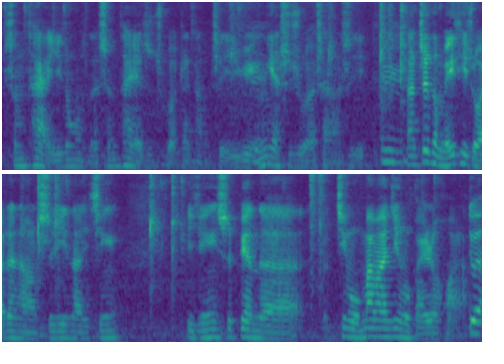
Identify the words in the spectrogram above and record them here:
生态移动的生态也是主要战场之一，云也是主要战场之一。嗯。那这个媒体主要战场之一呢，已经已经是变得进入慢慢进入白热化了。对。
